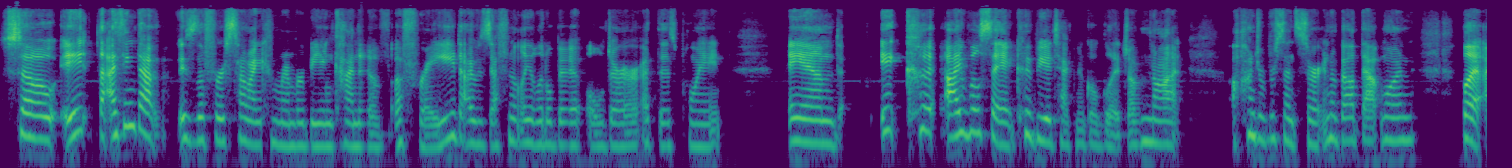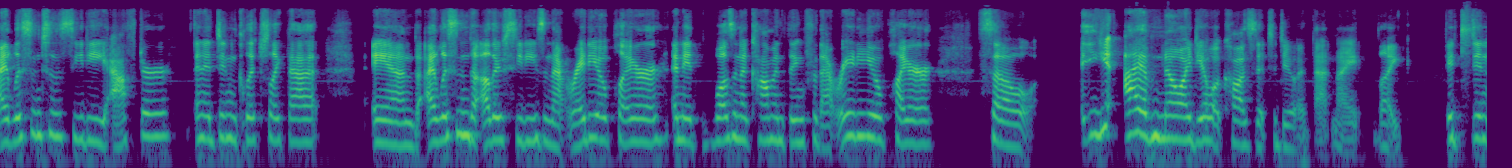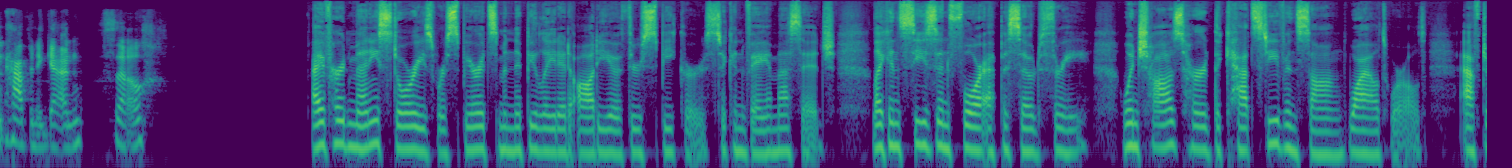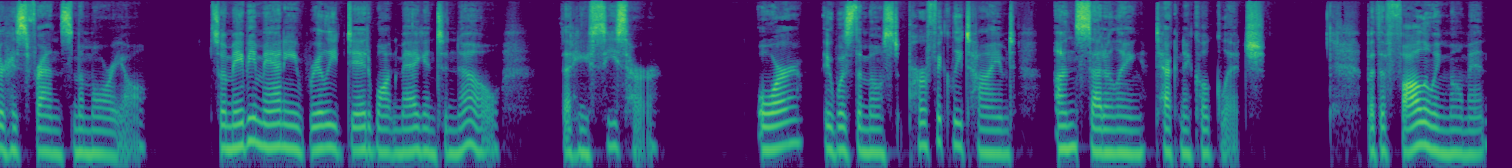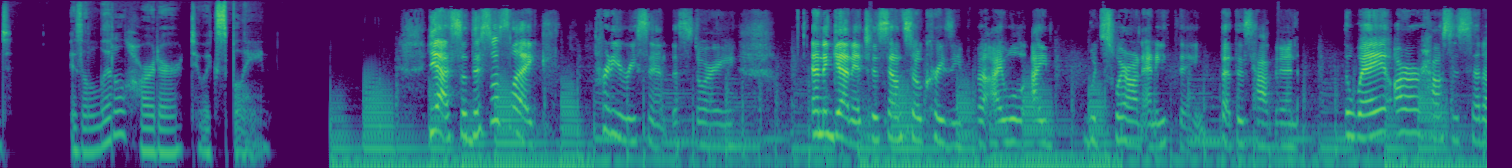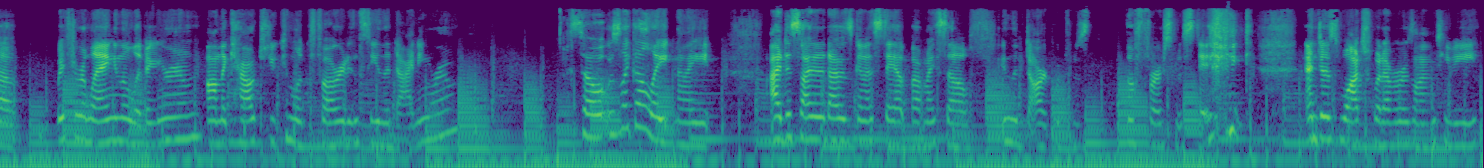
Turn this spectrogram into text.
So it I think that is the first time I can remember being kind of afraid. I was definitely a little bit older at this point. And it could I will say it could be a technical glitch. I'm not 100% certain about that one, but I listened to the CD after and it didn't glitch like that and I listened to other CDs in that radio player, and it wasn't a common thing for that radio player. So yeah, I have no idea what caused it to do it that night. Like it didn't happen again. So I've heard many stories where spirits manipulated audio through speakers to convey a message, like in season 4, episode 3, when Chaz heard the Cat Stevens song Wild World after his friend's memorial. So maybe Manny really did want Megan to know that he sees her. Or it was the most perfectly timed, unsettling technical glitch. But the following moment is a little harder to explain. Yeah, so this was like pretty recent, this story. And again, it just sounds so crazy, but I will, I would swear on anything that this happened. The way our house is set up, if you're laying in the living room on the couch, you can look forward and see the dining room. So it was like a late night. I decided I was going to stay up by myself in the dark, which was the first mistake, and just watch whatever was on TV.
